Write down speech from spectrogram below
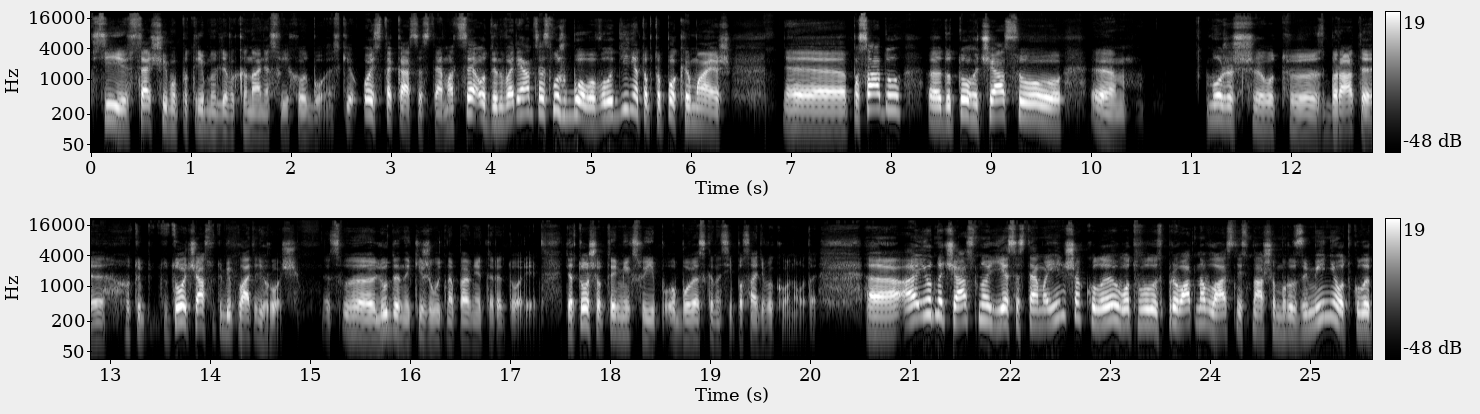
Всі, все, що йому потрібно для виконання своїх обов'язків. Ось така система. Це один варіант, це службове володіння. Тобто, поки маєш е, посаду, е, до того часу е, можеш е, от, збирати, до того часу тобі платять гроші. Люди, які живуть на певній території, для того, щоб ти міг свої обов'язки на цій посаді виконувати. А і одночасно є система інша, коли от приватна власність в нашому розумінні, от коли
